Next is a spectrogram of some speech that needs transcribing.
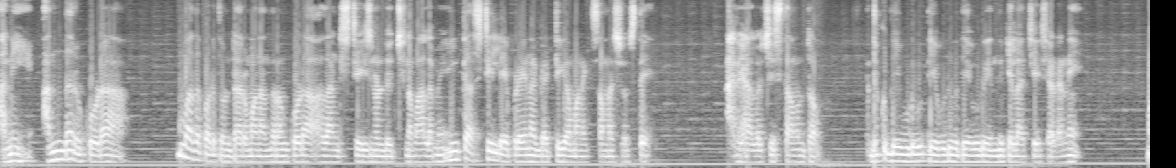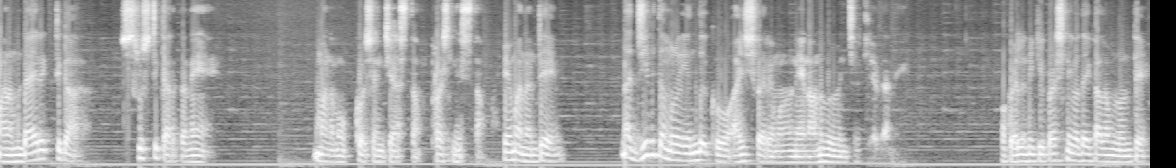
అని అందరూ కూడా బాధపడుతుంటారు. మనందరం కూడా అలాంటి స్టేజ్ నుండి వచ్చిన వాళ్ళమే. ఇంకా స్టిల్ ఎప్పుడైనా గట్టిగా మనకి సమస్య వస్తే అది ఆలోచిస్తూ ఉంటాం. ఎందుకు దేవుడు దేవుడు దేవుడు ఎందుకు ఇలా చేశాడని మనం డైరెక్ట్గా సృష్టికర్తనే మనము క్వశ్చన్ చేస్తాం ప్రశ్నిస్తాం. ఏమనంటే నా జీవితంలో ఎందుకు ఐశ్వర్యమును నేను అనుభవించట్లేదని? ఒకవేళ నీకు ఈ ప్రశ్న ఉదయకాలంలో ఉంటే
